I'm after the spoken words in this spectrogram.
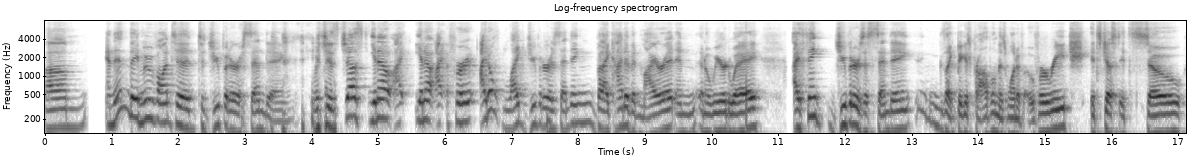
Um, and then they move on to to Jupiter Ascending, which is just you know I you know I for I don't like Jupiter Ascending, but I kind of admire it in in a weird way. I think Jupiter's Ascending's like biggest problem is one of overreach. It's just it's so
